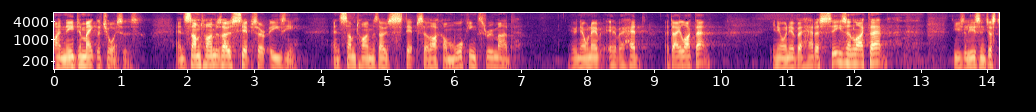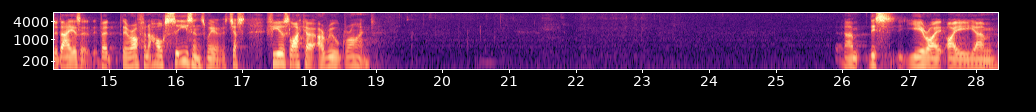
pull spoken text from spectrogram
I need to make the choices. And sometimes those steps are easy, and sometimes those steps are like I'm walking through mud. Anyone ever, ever had a day like that? Anyone ever had a season like that? Usually isn't just a day, is it? But there are often whole seasons where it just feels like a, a real grind. Um, this year, I, I um,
